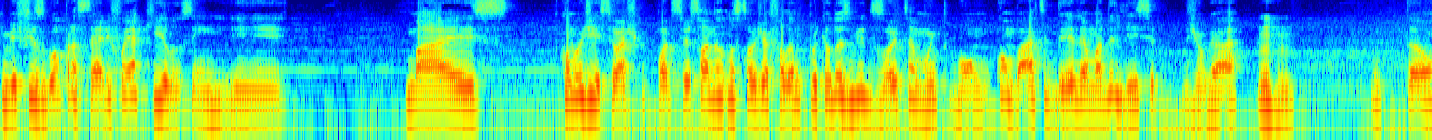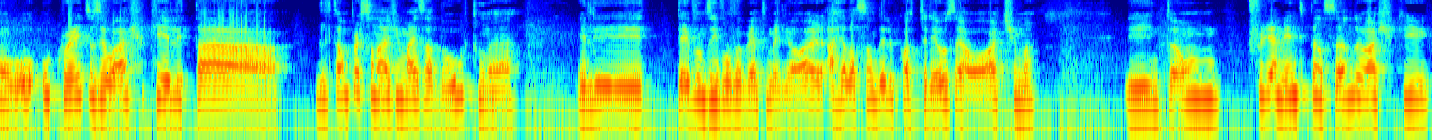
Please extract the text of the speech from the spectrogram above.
que me fisgou pra série foi aquilo, assim. E... Mas, como eu disse, eu acho que pode ser só no- nostalgia falando, porque o 2018 é muito bom. O combate dele é uma delícia de jogar. Uhum. Então, o, o Kratos, eu acho que ele tá. Ele tá um personagem mais adulto, né? Ele teve um desenvolvimento melhor, a relação dele com a Atreus é ótima. E então, friamente pensando, eu acho que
